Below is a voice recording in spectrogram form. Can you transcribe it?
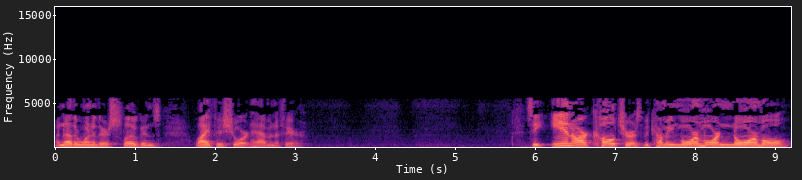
Another one of their slogans life is short, have an affair. See, in our culture, it's becoming more and more normal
